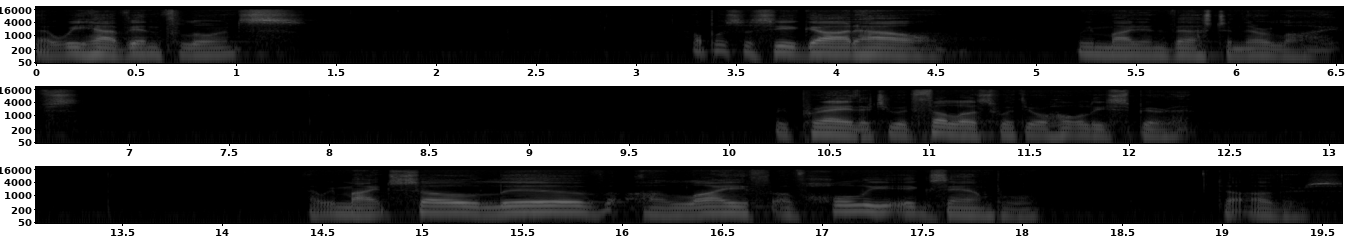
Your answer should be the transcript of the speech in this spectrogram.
that we have influence. Help us to see, God, how we might invest in their lives. We pray that you would fill us with your Holy Spirit, that we might so live a life of holy example to others,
